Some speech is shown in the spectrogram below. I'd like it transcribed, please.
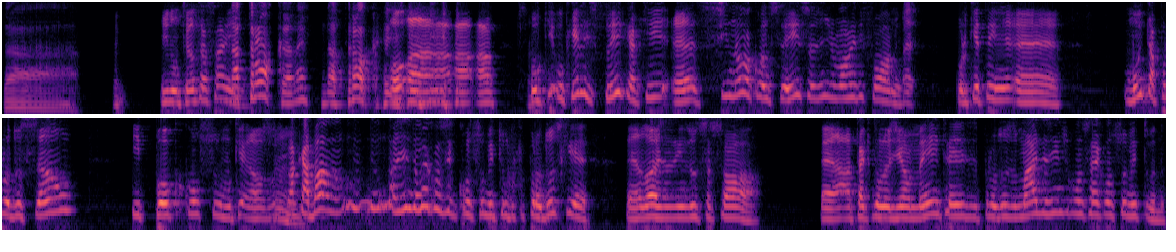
da- E não tem outra da saída. troca, né? Da troca. O, a- a- a- o, que, o que ele explica que é, se não acontecer isso, a gente morre de fome. É. Porque tem é, muita produção e pouco consumo. Que, vai acabar, a gente não vai conseguir consumir tudo que produz, que é, lojas de indústria só. É, a tecnologia aumenta, eles produzem mais e a gente consegue consumir tudo.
